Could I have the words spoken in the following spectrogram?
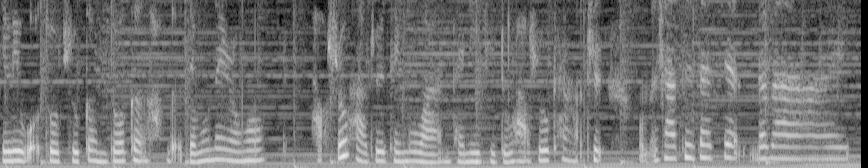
激励我做出更多更好的节目内容哦。好书好剧听不完，陪你一起读好书、看好剧。我们下次再见，拜拜。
